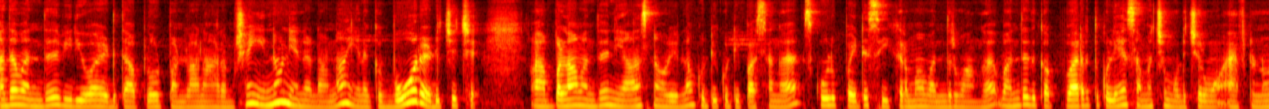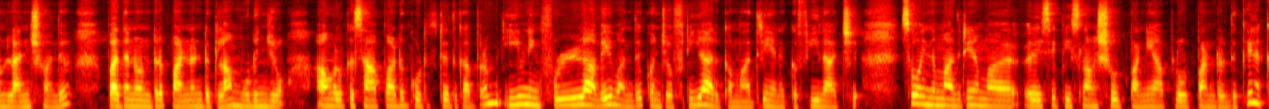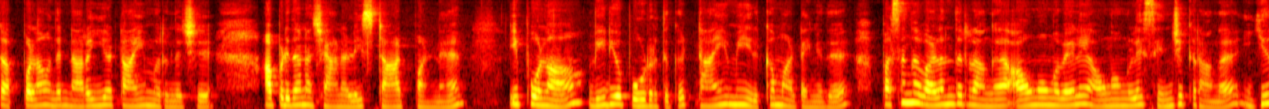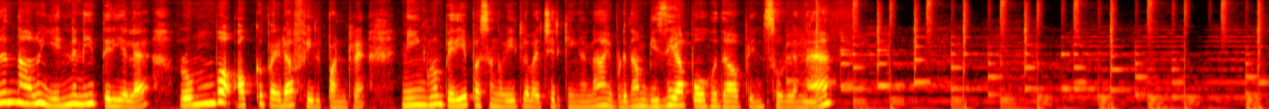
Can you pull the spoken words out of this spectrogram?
அதை வந்து வீடியோவாக எடுத்து அப்லோட் பண்ணலான்னு ஆரம்பித்தேன் இன்னொன்று என்னடான்னா எனக்கு போர் அடிச்சிச்சு. அப்போல்லாம் வந்து நியாஸ் நவரியெல்லாம் குட்டி குட்டி பசங்க ஸ்கூலுக்கு போயிட்டு சீக்கிரமாக வந்துடுவாங்க வந்ததுக்கு வரத்துக்குள்ளேயே சமைச்சு முடிச்சிருவோம். ஆஃப்டர்நூன் லன்ச் வந்து பதினொன்று பன்னெண்டுக்கெலாம் முடிஞ்சிடும் அவங்களுக்கு சாப்பாடும் கொடுத்துட்டதுக்கப்புறம் ஈவினிங் ஃபுல்லாகவே வந்து கொஞ்சம் ஃப்ரீயாக இருக்க மாதிரி எனக்கு ஃபீல் ஆச்சு. ஸோ இந்த மாதிரி நம்ம ரெசிபீஸ்லாம் ஷூட் பண்ணி அப்லோட் பண்ணுறதுக்கு எனக்கு அப்போல்லாம் வந்து நிறைய டைம் இருந்துச்சு. அப்படி தான் நான் சேனலே ஸ்டார்ட் பண்ணேன். இப்போலாம் வீடியோ போடுறதுக்கு டைமே இருக்க மாட்டேங்குது. பசங்க வளர்ந்துடுறாங்க அவங்கவுங்க வேலையை அவங்கவுங்களே செஞ்சுக்கிறாங்க. இருந்தாலும் என்னன்னே தெரியலை. ரொம்ப ஆக்குப்பைடாக ஃபீல் பண்ணுறேன் நீங்களும் பெரிய பசங்க வீட்டில் வச்சுருக்கீங்கன்னா இப்படி தான் பிஸியாக போகுதா அப்படின்னு சொல்லுங்கள்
